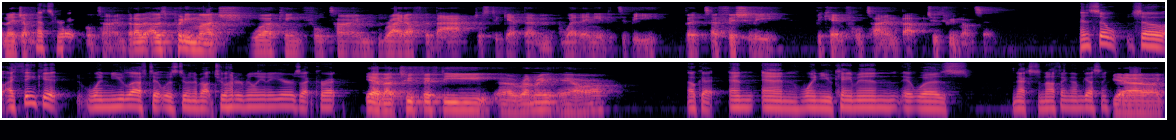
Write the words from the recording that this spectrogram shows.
And I jumped That's great. full time. But I, I was pretty much working full time right off the bat just to get them where they needed to be. But officially became full time about two, three months in. And so so I think it when you left it was doing about 200 million a year, is that correct? Yeah, about 250 uh, run rate ARR. Okay. And and when you came in it was next to nothing, I'm guessing. Yeah, like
